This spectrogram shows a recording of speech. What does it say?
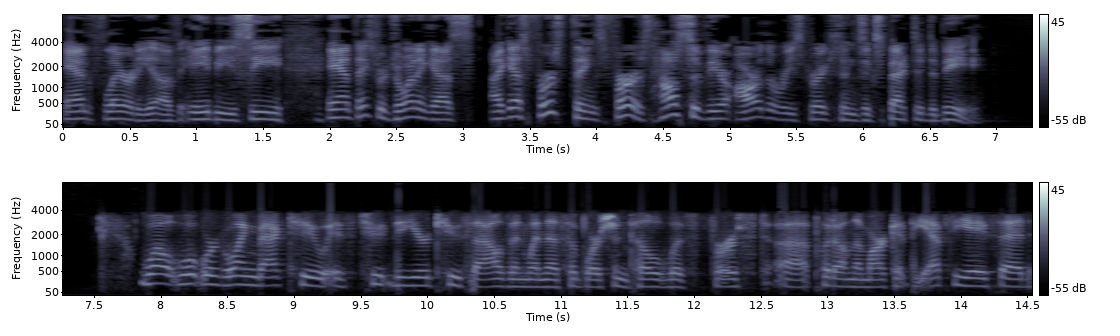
Anne Flaherty of ABC. Anne, thanks for joining us. I guess first things first, how severe are the restrictions expected to be? Well, what we're going back to is to the year 2000 when this abortion pill was first uh, put on the market. The FDA said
